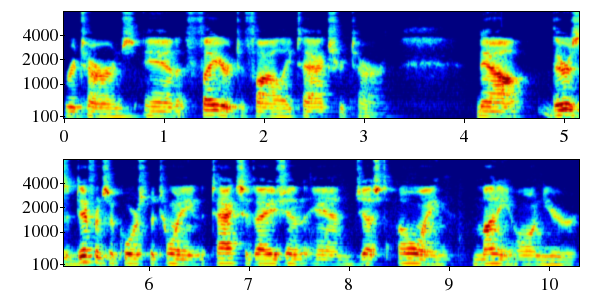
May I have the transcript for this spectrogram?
returns, and failure to file a tax return. Now, there is a difference, of course, between tax evasion and just owing money on your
